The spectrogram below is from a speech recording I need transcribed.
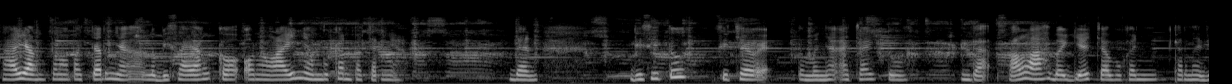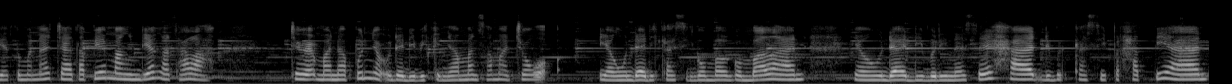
sayang sama pacarnya, lebih sayang ke orang lain yang bukan pacarnya. Dan di situ si cewek temennya Aca itu. Nggak salah bagi Aca bukan karena dia temen Aca tapi emang dia nggak salah. Cewek mana pun yang udah dibikin nyaman sama cowok yang udah dikasih gombal-gombalan yang udah diberi nasihat dikasih perhatian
